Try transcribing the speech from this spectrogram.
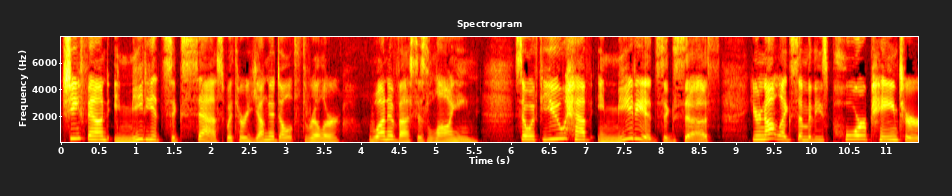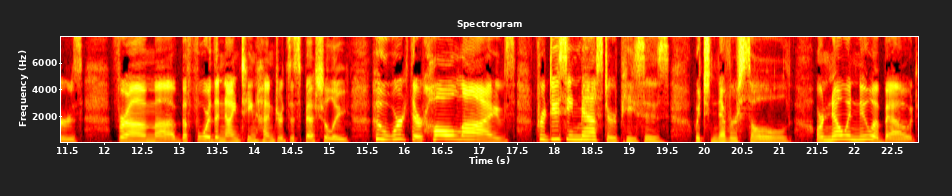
She found immediate success with her young adult thriller, One of Us is Lying. So if you have immediate success, you're not like some of these poor painters from uh, before the 1900s, especially, who worked their whole lives producing masterpieces which never sold or no one knew about,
